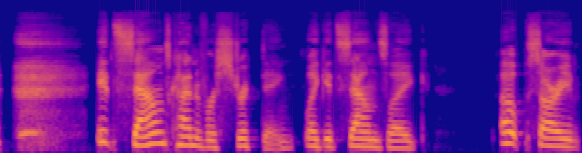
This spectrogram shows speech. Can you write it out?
it sounds kind of restricting. Like it sounds like, "Oh, sorry,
